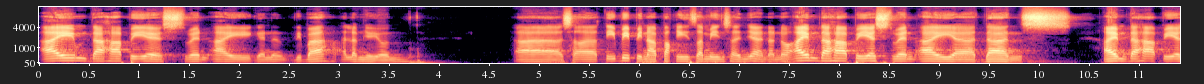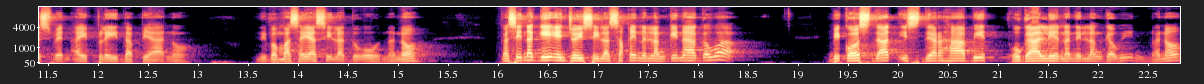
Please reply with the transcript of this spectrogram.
I'm the happiest when I, ganun, di ba? Alam niyo yon Ah, sa TV, pinapakita minsan yan. Ano? I'm the happiest when I ah, dance. I'm the happiest when I play the piano. Di ba masaya sila doon, ano? Kasi nag enjoy sila sa kanilang ginagawa. Because that is their habit. Ugali na nilang gawin, ano?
